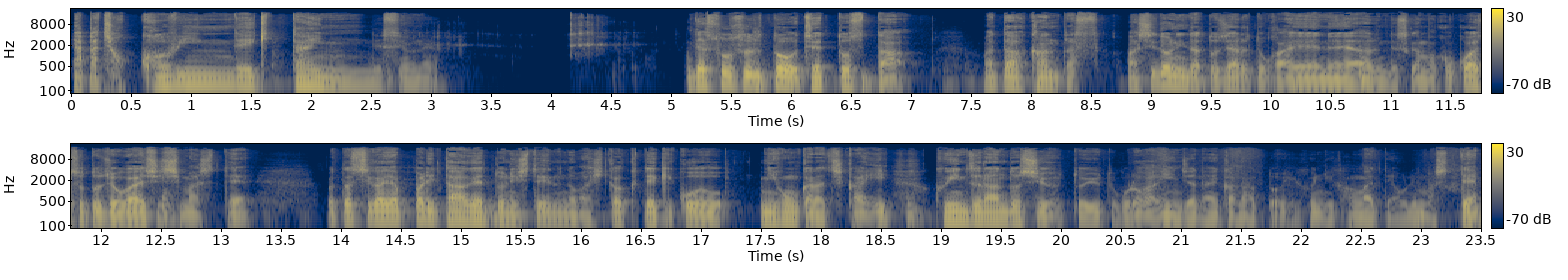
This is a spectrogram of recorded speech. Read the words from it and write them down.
やっぱ直行便で行きたいんですよね。で、そうすると、ジェットスター、またはカンタス。まあ、シドニーだと JAL とか ANA あるんですが、まあ、ここはちょっと除外視しまして、私がやっぱりターゲットにしているのは比較的こう、日本から近いクイーンズランド州というところがいいんじゃないかなというふうに考えておりまして、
